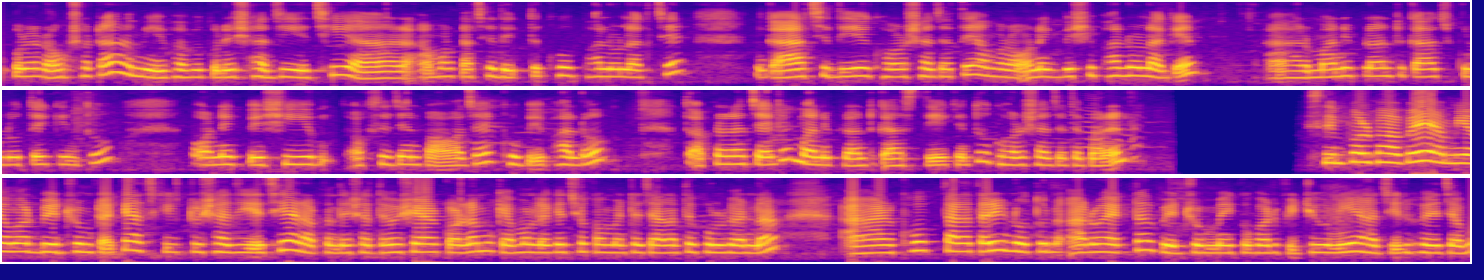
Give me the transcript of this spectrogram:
উপরের অংশটা আমি এভাবে করে সাজিয়েছি আর আমার কাছে দেখতে খুব ভালো লাগছে। গাছ দিয়ে ঘর সাজাতে আমার অনেক বেশি ভালো লাগে আর মানি প্লান্ট গাছগুলোতে কিন্তু অনেক বেশি অক্সিজেন পাওয়া যায়, খুবই ভালো। তো আপনারা চাইলে মানি প্লান্ট গাছ দিয়ে কিন্তু ঘর সাজাতে পারেন। সিম্পলভাবে আমি আমার বেডরুমটাকে আজকে একটু সাজিয়েছি আর আপনাদের সাথেও শেয়ার করলাম। কেমন লেগেছে কমেন্টে জানাতে ভুলবেন না। আর খুব তাড়াতাড়ি নতুন আরও একটা বেডরুম মেকওভার ভিডিও নিয়ে হাজির হয়ে যাব।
